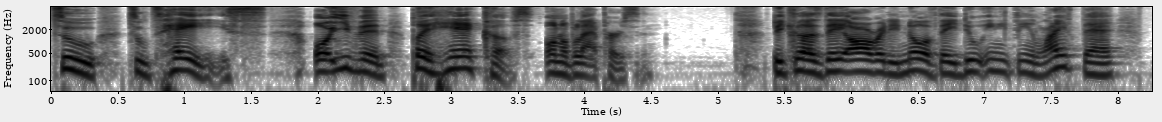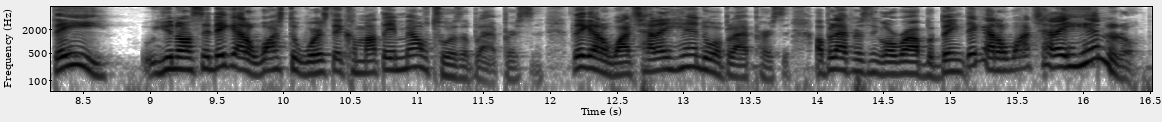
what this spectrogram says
to to tase or even put handcuffs on a black person because they already know if they do anything like that, they you know what I'm saying? They gotta watch the words that come out their mouth towards a black person. They gotta watch how they handle a black person. A black person go rob a bank, they gotta watch how they handle them.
